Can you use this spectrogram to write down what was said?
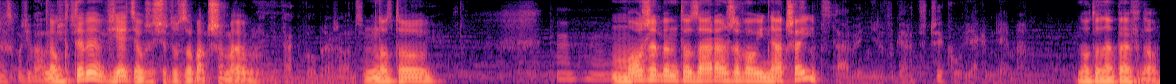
nie spodziewałem No się gdybym wiedział, że się tu zobaczymy, nie tak wyobrażałem sobie. no to może bym to zaaranżował inaczej? Podstawy Nilfgaardczyków, jak mnie mam. No to na pewno.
